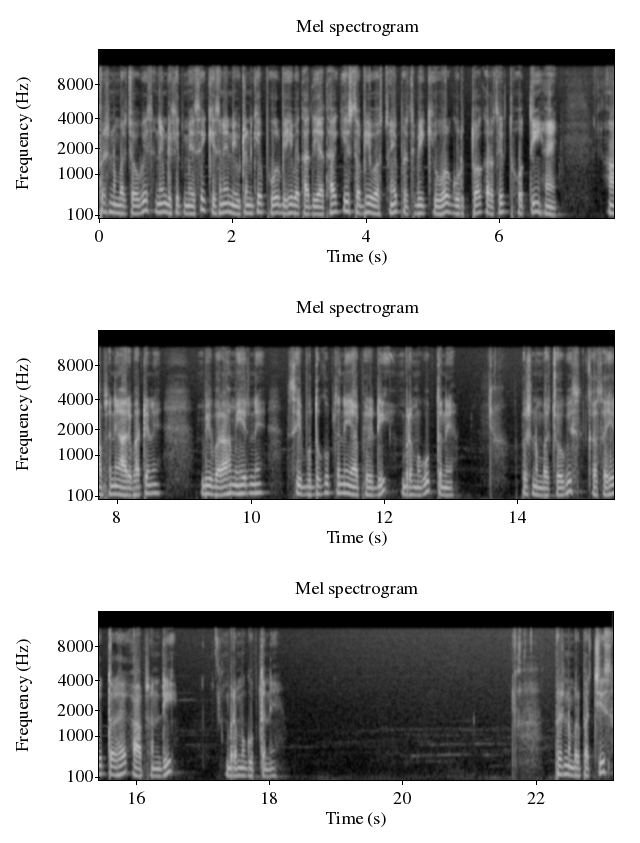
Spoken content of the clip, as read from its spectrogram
प्रश्न नंबर चौबीस, निम्नलिखित में से किसने न्यूटन के पूर्व ही बता दिया था कि सभी वस्तुएँ पृथ्वी की ओर गुरुत्वाकर्षित होती हैं? ऑप्शन ए, आर्यभट्ट ने, बी बराह मिहिर ने, सी, बुद्धगुप्त ने या फिर डी, ब्रह्मगुप्त ने? प्रश्न नंबर चौबीस का सही उत्तर है ऑप्शन डी, ब्रह्मगुप्त ने। प्रश्न नंबर 25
